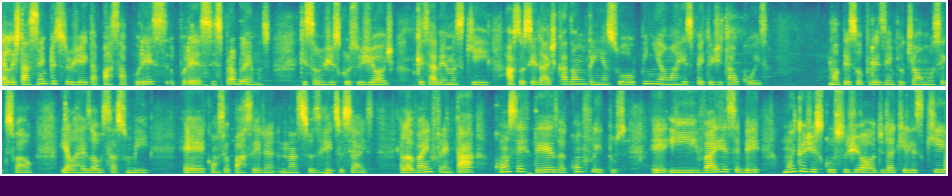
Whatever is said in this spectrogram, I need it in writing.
ela está sempre sujeita a passar por, esse, por esses problemas, que são os discursos de ódio, porque sabemos que a sociedade, cada um tem a sua opinião a respeito de tal coisa. Uma pessoa, por exemplo, que é homossexual e ela resolve se assumir é, com seu parceiro nas suas redes sociais. Ela vai enfrentar, com certeza, conflitos e, e vai receber muitos discursos de ódio daqueles que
